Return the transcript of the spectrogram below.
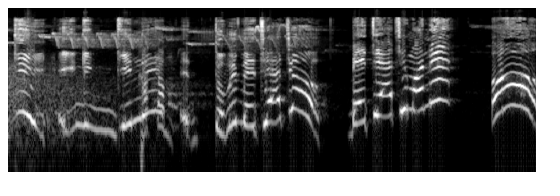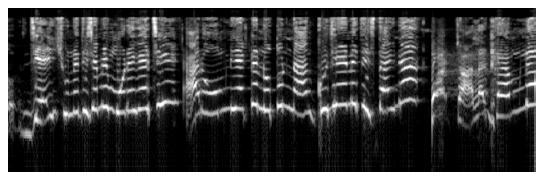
কে? গিন্নি তুমি বেঁচে আছো? বেঁচে আছি মানে? ও যেই শুনেছিস আমি মরে গেছি আর অমনি একটা নতুন নাম খুঁজে এনেছিস তাই না? চালা ঢাম না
